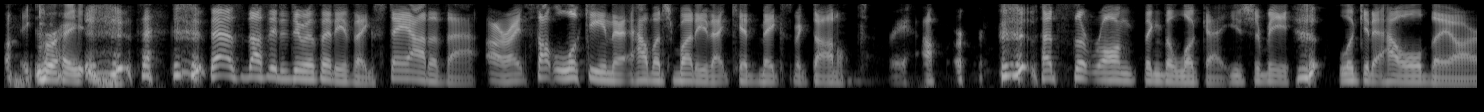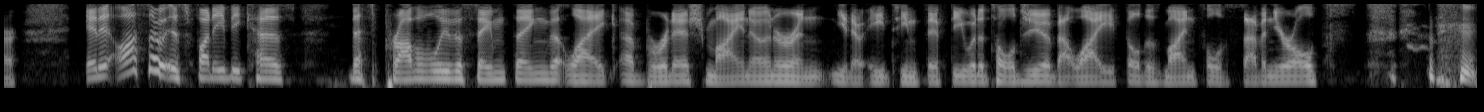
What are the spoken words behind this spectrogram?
like, Right. that, that has nothing to do with anything. Stay out of that. All right. Stop looking at how much money that kid makes McDonald's every hour. That's the wrong thing to look at. You should be looking at how old they are. And it also is funny because that's probably the same thing that like a British mine owner in, you know, 1850 would have told you about why he filled his mine full of seven year olds. and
